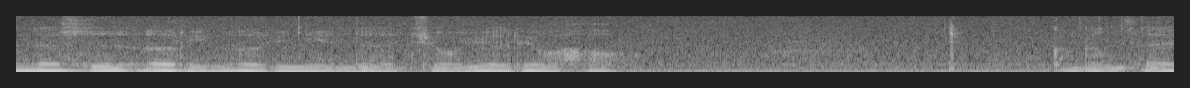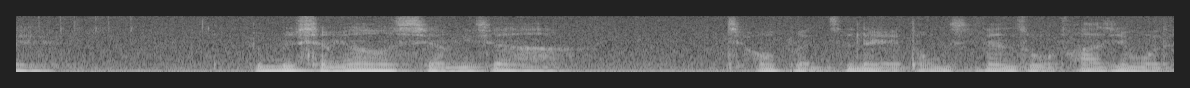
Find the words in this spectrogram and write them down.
现在是二零二零年的九月六号。刚刚在原本想要想一下脚本之类的东西，但是我发现我的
